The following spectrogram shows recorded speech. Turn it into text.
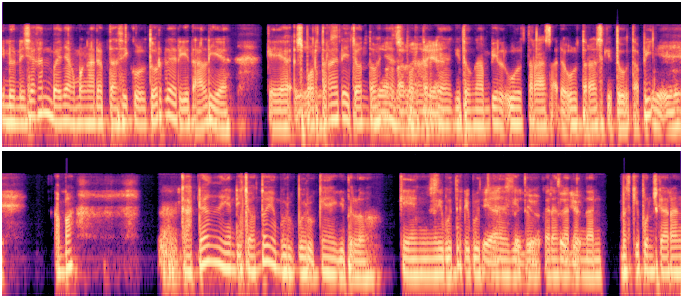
Indonesia kan banyak mengadaptasi kultur dari Italia ya kayak Hmm, supporter deh contohnya supporternya, supporternya gitu ngambil ultras ada ultras gitu tapi Mm. apa kadang yang dicontoh yang buruk-buruknya gitu loh kayak yang ribut-ributnya Iya, gitu kadang-kadang kan meskipun sekarang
